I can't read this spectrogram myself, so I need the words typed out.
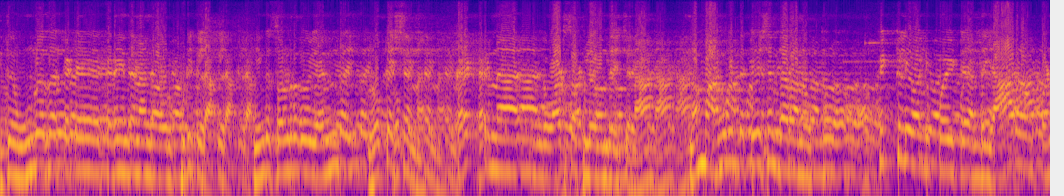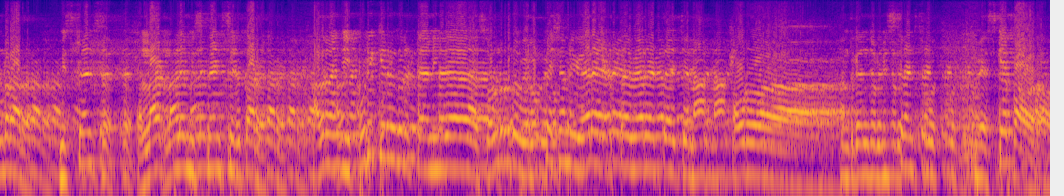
இது உங்களத கிட்ட கிடையாது நாங்கள் அவர் பிடிக்கலாம் நீங்க சொல்றது எந்த லொக்கேஷன் கரெக்ட் நீங்க வாட்ஸ்அப்ல வந்துச்சுன்னா நம்ம அங்கிட்ட தரான குவிக்லி வாங்கி போயிட்டு அந்த யார் பண்றாரு? மிஸ்பிரண்ட்ஸ் எல்லா இடத்துலயும் மிஸ்பிரண்ட்ஸ் இருக்காரு. அதை நாங்கள் பிடிக்கிறது நீங்க சொல்றது லொக்கேஷன் வேற இடத்த வேற இடத்த ஆச்சுன்னா அவர் அந்த கொஞ்சம் மிஸ்பிரண்ட்ஸ் எஸ்கேப் ஆகும்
